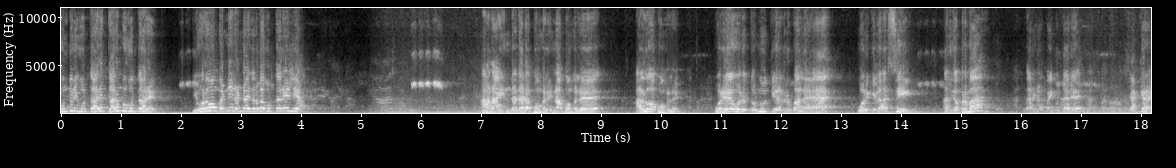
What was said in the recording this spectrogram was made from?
முந்திரி கொடுத்தாரு கரும்பு கொடுத்தாரு. இவ்வளவும் பண்ணி ரெண்டாயிரத்தி ரூபாய் கொடுத்தாரே இல்லையா? ஆனா இந்த தடவை பொங்கல் என்ன பொங்கல்? அல்வா பொங்கல். ஒரே ஒரு தொண்ணூத்தி ஏழு ரூபாயில ஒரு கிலோ அரிசி. அதுக்கப்புறமா வேற என்ன பை கொடுத்தாரு? சர்க்கரை.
